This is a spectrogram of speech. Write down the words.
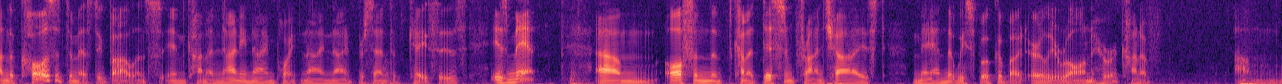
And the cause of domestic violence in kind of 99.99% of cases is men. Um, often the kind of disenfranchised men that we spoke about earlier on who are kind of um,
